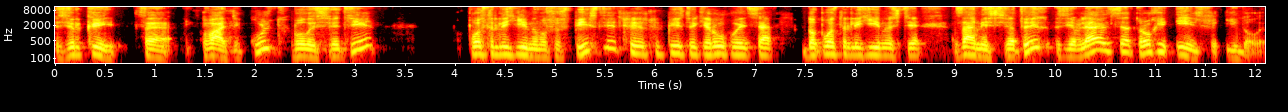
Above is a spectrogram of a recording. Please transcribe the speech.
зірки це квазі-культ, були святі в пострелігійному суспільстві чи суспільстві, яке рухається до пострелігійності, замість святих з'являються трохи інші ідоли.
